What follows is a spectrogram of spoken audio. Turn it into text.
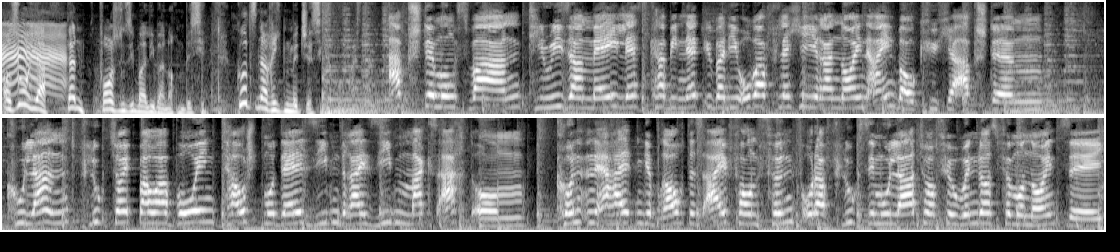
Ach so, ja, dann forschen Sie mal lieber noch ein bisschen. Kurznachrichten mit Jessica Burmeister. Abstimmungswahn. Theresa May lässt Kabinett über die Oberfläche ihrer neuen Einbauküche abstimmen. Kulant. Flugzeugbauer Boeing tauscht Modell 737 MAX 8 um. Kunden erhalten gebrauchtes iPhone 5 oder Flugsimulator für Windows 95.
